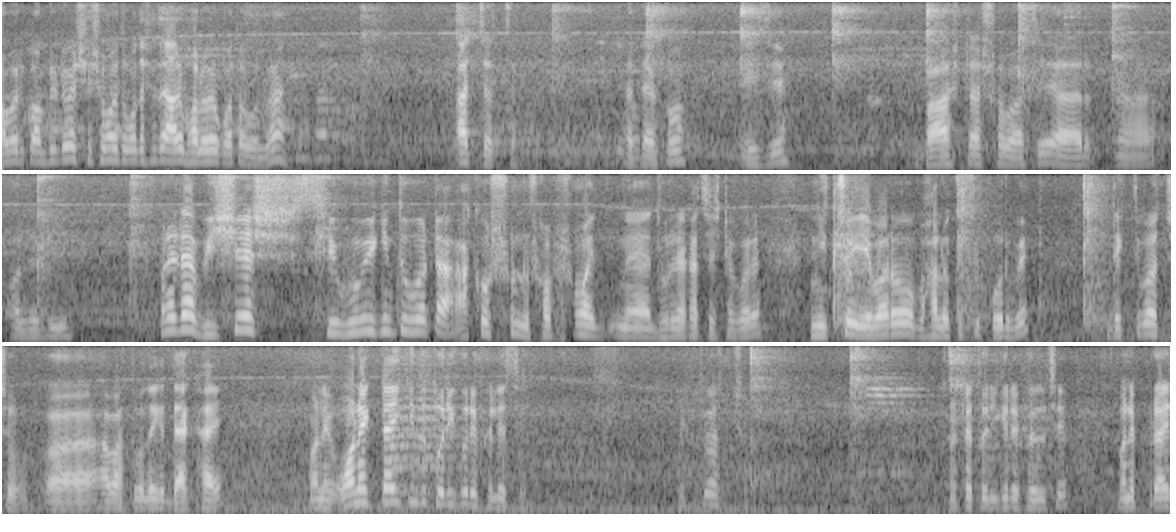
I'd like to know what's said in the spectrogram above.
আমার কমপ্লিট হবে সে সময় তোমাদের সাথে আরও ভালোভাবে কথা বলব হ্যাঁ? আচ্ছা আচ্ছা। আর দেখো, এই যে বাস টাস সব আছে, আর অলরেডি মানে এটা বিশেষ শ্রীভূমি কিন্তু একটা আকর্ষণ সবসময় ধরে রাখার চেষ্টা করে। নিশ্চয়ই এবারও ভালো কিছু করবে। দেখতে পাচ্ছ আবার তোমাদেরকে দেখায়। মানে অনেকটাই কিন্তু তৈরি করে ফেলেছে। দেখতে পাচ্ছ? অনেকটা তৈরি করে ফেলছে। মানে প্রায়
